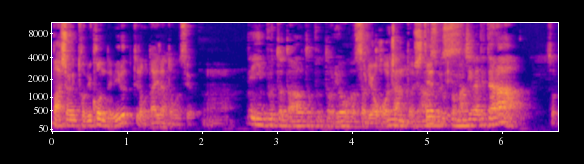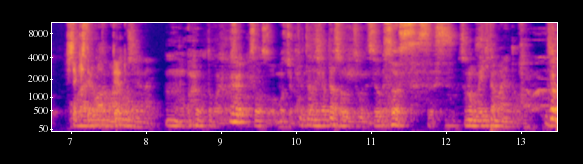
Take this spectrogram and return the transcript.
場所に飛び込んでみるっていうのも大事だと思うんですよ。で、インプットとアウトプットを両方そう両方ちゃんとしてアウトプット間違えてたら、そう。指摘してもらってと怒られるかもしれない。うん、これもと思います。そうそう、もちろん。正しかったらそうそうですよ。そうです、そうです。そのまま生きたまえと。そ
